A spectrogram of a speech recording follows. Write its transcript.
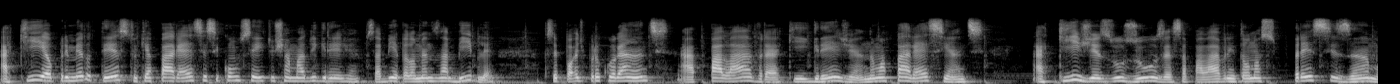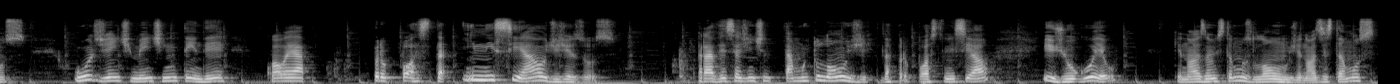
Aqui é o primeiro texto que aparece esse conceito chamado igreja, sabia? Pelo menos na Bíblia. Você pode procurar antes. A palavra aqui, igreja, não aparece antes. Aqui Jesus usa essa palavra, então nós precisamos urgentemente entender qual é a proposta inicial de Jesus, para ver se a gente está muito longe da proposta inicial, e julgo eu que nós não estamos longe, nós estamos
